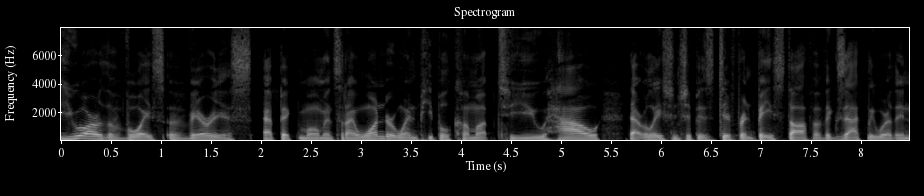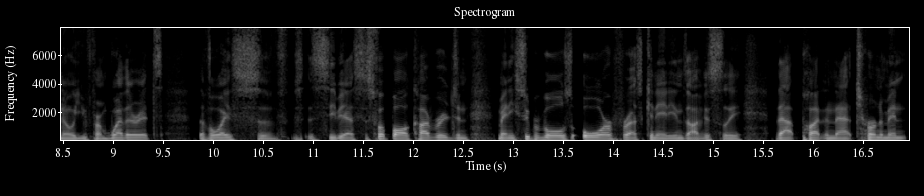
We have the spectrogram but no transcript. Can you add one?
you are the voice of various epic moments, and I wonder when people come up to you how that relationship is different based off of exactly where they know you from, whether it's the voice of CBS's football coverage and many Super Bowls, or for us Canadians, obviously, that putt in that tournament.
